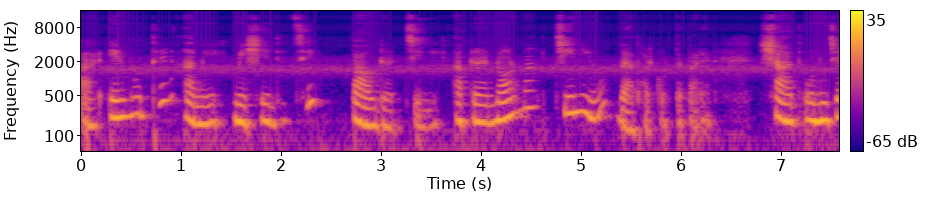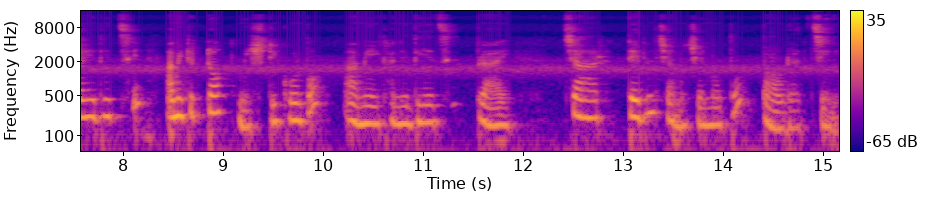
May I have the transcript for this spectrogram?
আর এর মধ্যে আমি মিশিয়ে দিচ্ছি পাউডার চিনি। আপনারা নর্মাল চিনিও ব্যবহার করতে পারেন। স্বাদ অনুযায়ী দিচ্ছি। আমি একটু টক মিষ্টি করব। আমি এখানে দিয়েছি প্রায় চার টেবিল চামচের মতো পাউডার চিনি।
